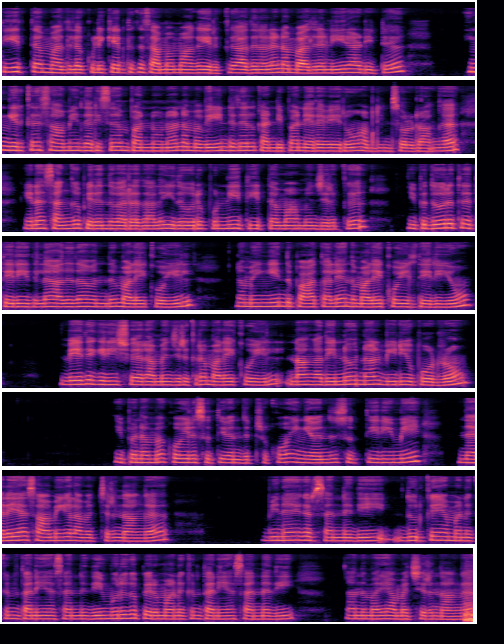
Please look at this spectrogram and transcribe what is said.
தீர்த்தம் அதில் குளிக்கிறதுக்கு சமமாக இருக்குது அதனால் நம்ம அதில் நீராடிட்டு இங்கே இருக்கிற சாமியை தரிசனம் பண்ணோன்னா நம்ம வேண்டுதல் கண்டிப்பாக நிறைவேறும் அப்படின்னு சொல்கிறாங்க ஏன்னா சங்கு பிறந்து வர்றதால இது ஒரு புண்ணிய தீர்த்தமாக அமைஞ்சிருக்கு. இப்போ தூரத்தில் தெரியுதுல்ல அதுதான் வந்து மலைக்கோயில். நம்ம இங்கேருந்து பார்த்தாலே அந்த மலைக்கோயில் தெரியும். வேதகிரீஸ்வரர் அமைஞ்சிருக்கிற மலைக்கோயில். நாங்கள் அதை இன்னொரு நாள் வீடியோ போடுறோம். இப்போ நம்ம கோயிலை சுற்றி வந்துட்ருக்கோம் இங்கே வந்து சுற்றியுமே நிறையா சாமிகள் அமைச்சிருந்தாங்க. விநாயகர் சன்னதி துர்க்கை அம்மனுக்குன்னு தனியாக சன்னதி முருகப்பெருமானுக்குன்னு தனியாக சன்னதி அந்த மாதிரி அமைச்சிருந்தாங்க.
